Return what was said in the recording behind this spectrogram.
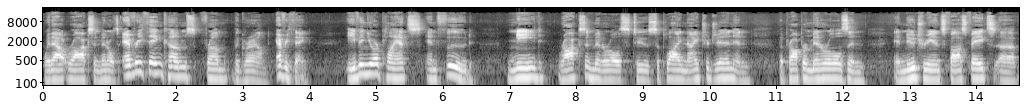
without rocks and minerals. Everything comes from the ground. Everything. Even your plants and food need rocks and minerals to supply nitrogen and the proper minerals and, and nutrients, phosphates, uh,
